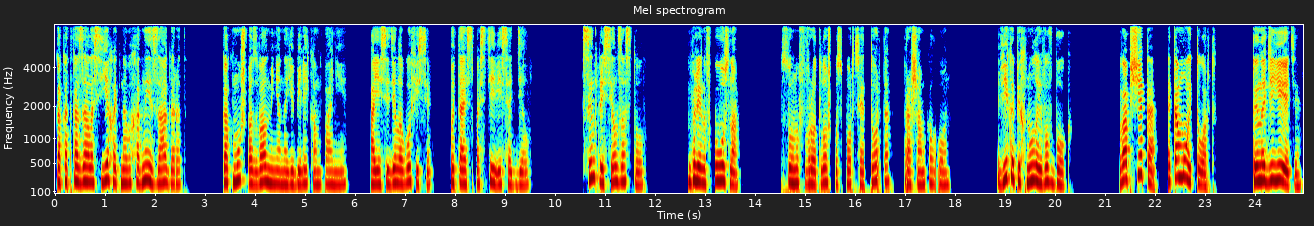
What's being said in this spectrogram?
Как отказалась ехать на выходные за город. Как муж позвал меня на юбилей компании, а я сидела в офисе, пытаясь спасти весь отдел. Сын присел за стол. «Блин, вкусно!» Сунув в рот ложку с порцией торта, прошамкал он. Вика пихнула его в бок. «Вообще-то, это мой торт. Ты на диете.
